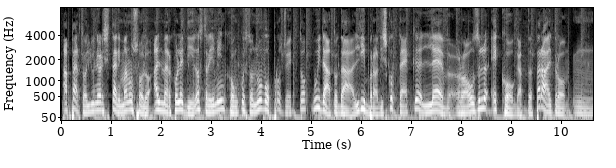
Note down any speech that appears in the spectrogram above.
aperto agli universitari, ma non solo, al mercoledì lo streaming con questo nuovo progetto guidato da Libra Discotech, Lev Rosel e Kogat. Peraltro mh, mm,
